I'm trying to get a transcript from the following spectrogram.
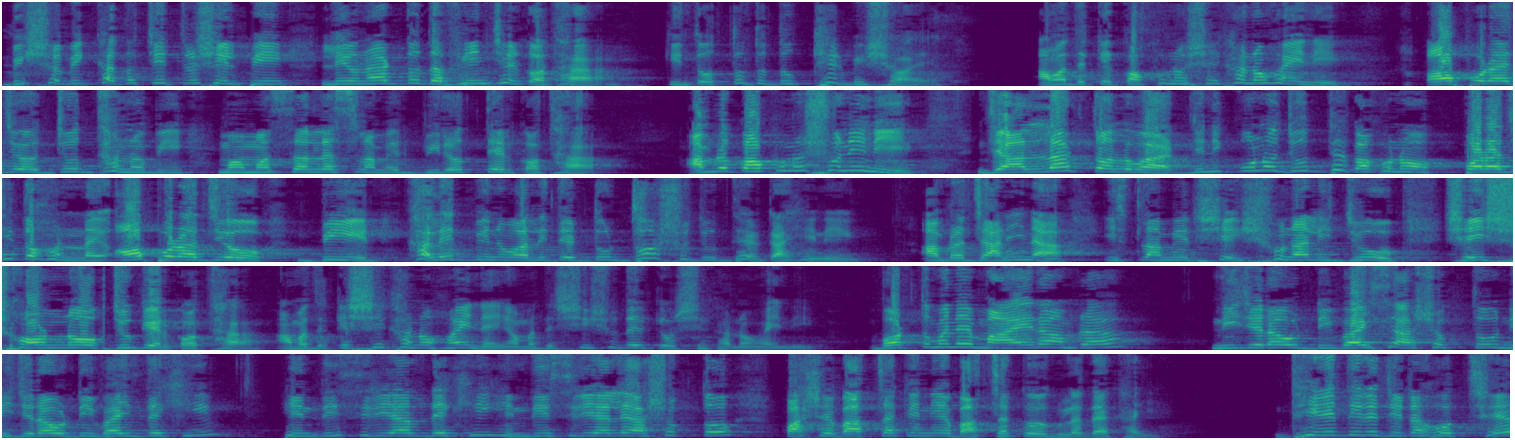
বিশ্ববিখ্যাত চিত্রশিল্পী লিওনার্দো দা ভিঞ্চের কথা, কিন্তু অত্যন্ত দুঃখের বিষয়, আমাদেরকে কখনো শেখানো হয়নি। অপরাজয় যোদ্ধা নবী মোহাম্মদ সাল্লাহ ইসলামের বীরত্বের কথা। আমরা কখনো শুনিনি যে আল্লাহর তলোয়ার, যিনি কোনো যুদ্ধে কখনো পরাজিত হন নাই, অপরাজেয় বীর খালিদ বিন ওয়ালিদের দুর্ধর্ষ যুদ্ধের কাহিনী। আমরা জানি না ইসলামের সেই সোনালি যুগ, সেই স্বর্ণ যুগের কথা। আমাদেরকে শেখানো হয় নাই, আমাদের শিশুদেরকেও শেখানো হয়নি। বর্তমানে মায়েরা আমরা নিজেরাও ডিভাইসে আসক্ত, নিজেরাও ডিভাইস দেখি, হিন্দি সিরিয়াল দেখি, হিন্দি সিরিয়ালে আসক্ত, পাশে বাচ্চাকে নিয়ে বাচ্চাকেও এগুলো দেখাই। ধীরে ধীরে যেটা হচ্ছে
